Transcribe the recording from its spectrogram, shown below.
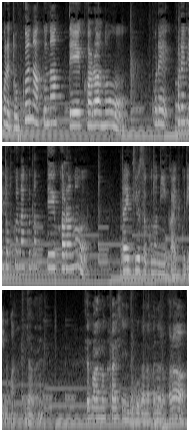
これ毒なくなってからのこれこれで毒なくなってからの大休息の2回復でいいのかなじゃない？手番の開始に毒がなくなるから、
